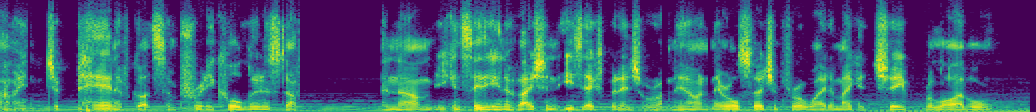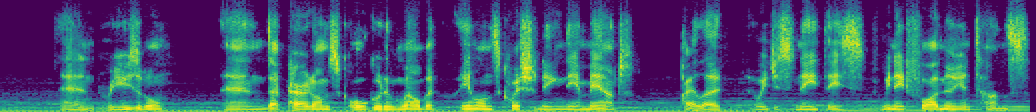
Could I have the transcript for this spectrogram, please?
I mean, Japan have got some pretty cool lunar stuff. And um, you can see the innovation is exponential right now, and they're all searching for a way to make it cheap, reliable, and reusable. And that paradigm's all good and well, but Elon's questioning the amount payload. We just need these. We need five million tons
